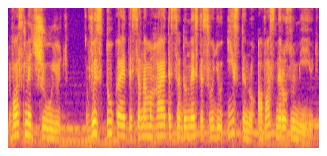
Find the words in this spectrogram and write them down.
вас не чують. Ви стукаєтеся, намагаєтеся донести свою істину, а вас не розуміють.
